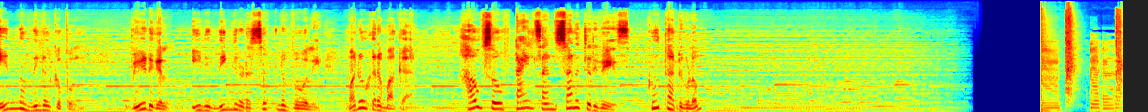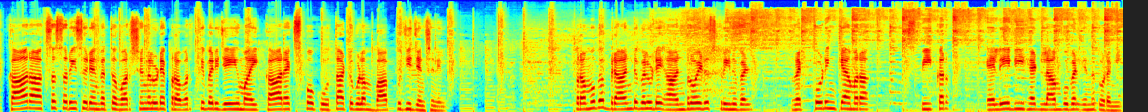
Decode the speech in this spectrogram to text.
എന്നും നിങ്ങൾക്കൊപ്പം വീടുകൾ ഇനി നിങ്ങളുടെ സ്വപ്നം പോലെ മനോഹരമാക്കാൻ house of tiles and sanitary wares Koothattukulam. Car accessories രംഗത്ത് വർഷങ്ങളുടെ പ്രവൃത്തി പരിചയവുമായി കാർ എക്സ്പോ കൂത്താട്ടുകുളം ബാപ്പുജി ജംഗ്ഷനിൽ. പ്രമുഖ ബ്രാൻഡുകളുടെ Android സ്ക്രീനുകൾ recording camera speaker L E D head ലാമ്പുകൾ എന്ന് തുടങ്ങി.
